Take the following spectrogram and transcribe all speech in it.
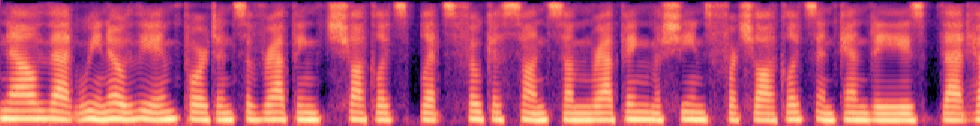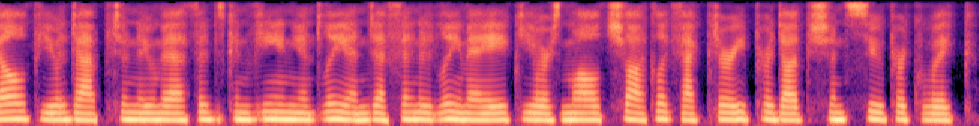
Now that we know the importance of wrapping chocolates, let's focus on some wrapping machines for chocolates and candies that help you adapt to new methods conveniently and definitely make your small chocolate factory production super quick.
